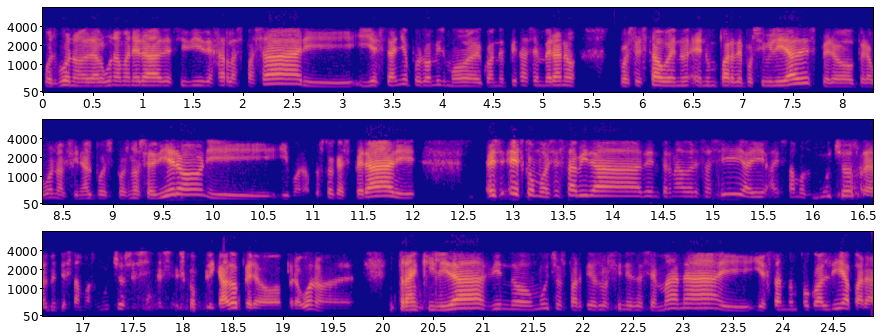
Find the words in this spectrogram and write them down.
pues bueno, de alguna manera decidí dejarlas pasar y, y este año, pues lo mismo, eh, cuando empiezas en verano, pues he estado en, en, un par de posibilidades, pero, pero bueno, al final, pues, pues no se dieron y, y bueno, pues toca esperar y es, como es esta vida de entrenadores así, ahí, estamos muchos, realmente estamos muchos, es, complicado, pero, pero bueno, eh, tranquilidad, viendo muchos partidos los fines de semana y, estando un poco al día para,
